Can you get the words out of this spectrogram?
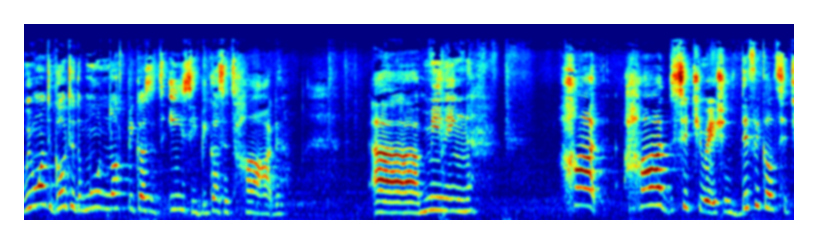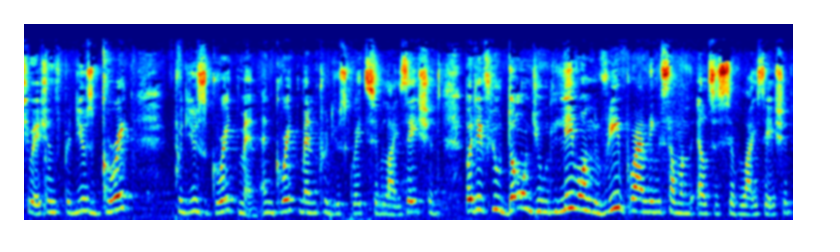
we want to go to the moon not because it's easy because it's hard. Uh, meaning hard hard situations, difficult situations produce great produce great men and great men produce great civilizations but if you don't you live on rebranding someone else's civilization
